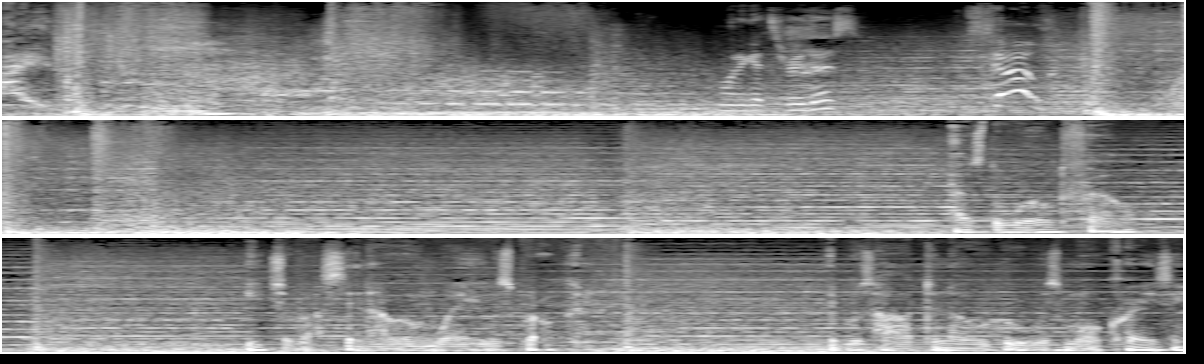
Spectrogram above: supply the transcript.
Lovely day! Want to get through this? Let's Go! as the world fell. Each of us in our own way was broken. It was hard to know who was more crazy.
